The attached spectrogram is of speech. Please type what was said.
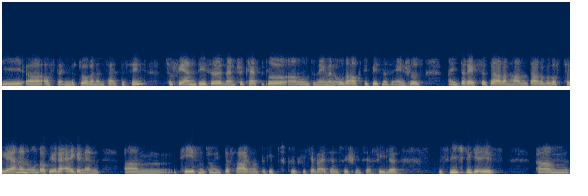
die äh, auf der Investorinnenseite sind, sofern diese Venture Capital äh, Unternehmen oder auch die Business Angels Interesse daran haben, darüber was zu lernen und auch ihre eigenen ähm, Thesen zu hinterfragen. Und da gibt es glücklicherweise inzwischen sehr viele. Das Wichtige ist, ähm,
